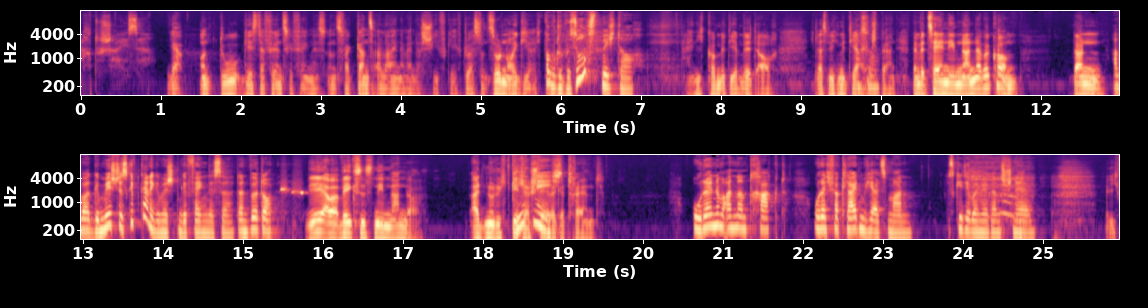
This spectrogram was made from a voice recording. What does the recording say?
Ach du Scheiße. Ja, und du gehst dafür ins Gefängnis. Und zwar ganz alleine, wenn das schief geht. Du hast uns so neugierig Aber gemacht. du besuchst mich doch. Nein, ich komme mit dir mit auch. Ich lasse mich mit dir einsperren. Wenn wir Zellen nebeneinander bekommen, dann. Aber gemischt, es gibt keine gemischten Gefängnisse. Dann wird doch. Nee, aber wenigstens nebeneinander. Halt nur durch Gitterstäbe getrennt. Oder in einem anderen Trakt. Oder ich verkleide mich als Mann. Das geht ja bei mir ganz schnell. Ich,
